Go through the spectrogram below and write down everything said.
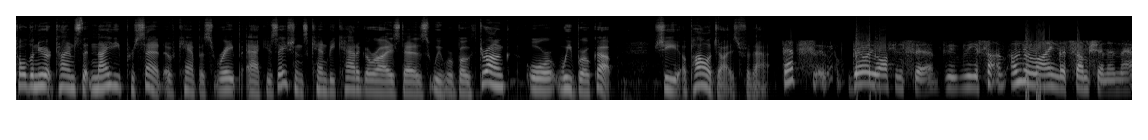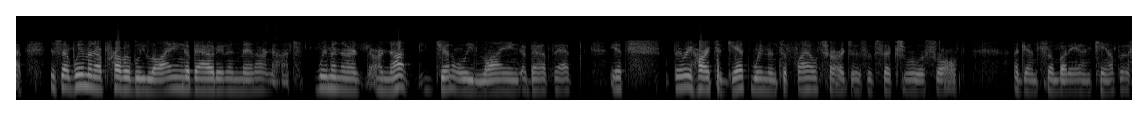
told the New York Times that 90% of campus rape accusations can be categorized as we were both drunk or we broke up. She apologized for that. That's very often said. The, the underlying assumption in that is that women are probably lying about it and men are not. Women are are not generally lying about that. It's very hard to get women to file charges of sexual assault against somebody on campus.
